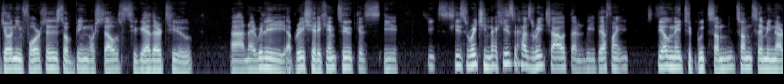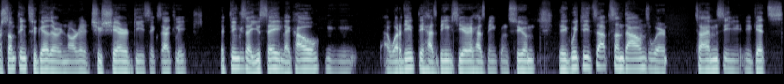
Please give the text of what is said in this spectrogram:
joining forces, of being ourselves together too. And I really appreciate him too, because he he's, he's reaching, he has reached out, and we definitely still need to put some some seminar, something together in order to share these exactly the things that you say, like how mm, aguardiente has been here, has been consumed with its ups and downs, where times it, it gets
